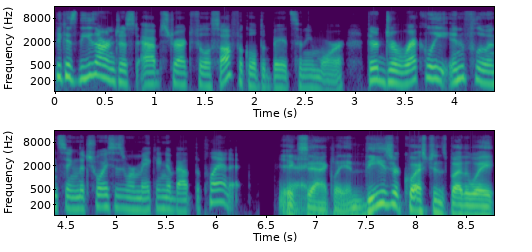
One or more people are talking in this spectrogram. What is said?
Because these aren't just abstract philosophical debates anymore. They're directly influencing the choices we're making about the planet. Yeah. Exactly. And these are questions, by the way,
